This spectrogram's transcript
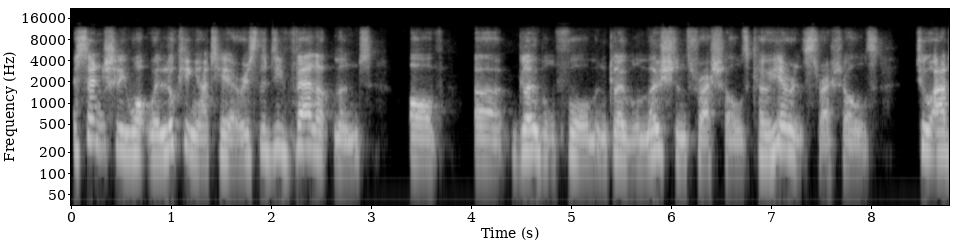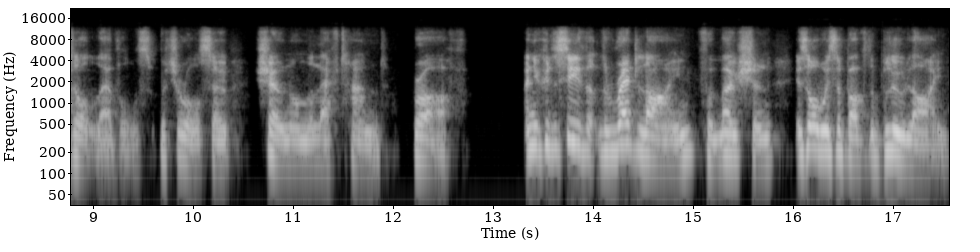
essentially what we're looking at here is the development of uh, global form and global motion thresholds, coherence thresholds to adult levels, which are also shown on the left-hand graph. And you can see that the red line for motion is always above the blue line,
